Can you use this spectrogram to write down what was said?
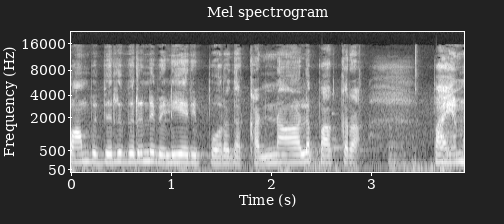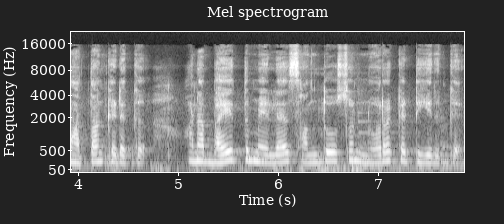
பாம்பு விறுவிறுன்னு வெளியேறி போகிறத கண்ணால் பார்க்குறான் பயமாக தான் கிடக்கு. ஆனால் பயத்து மேலே சந்தோஷம் நுரக்கட்டி இருக்குது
